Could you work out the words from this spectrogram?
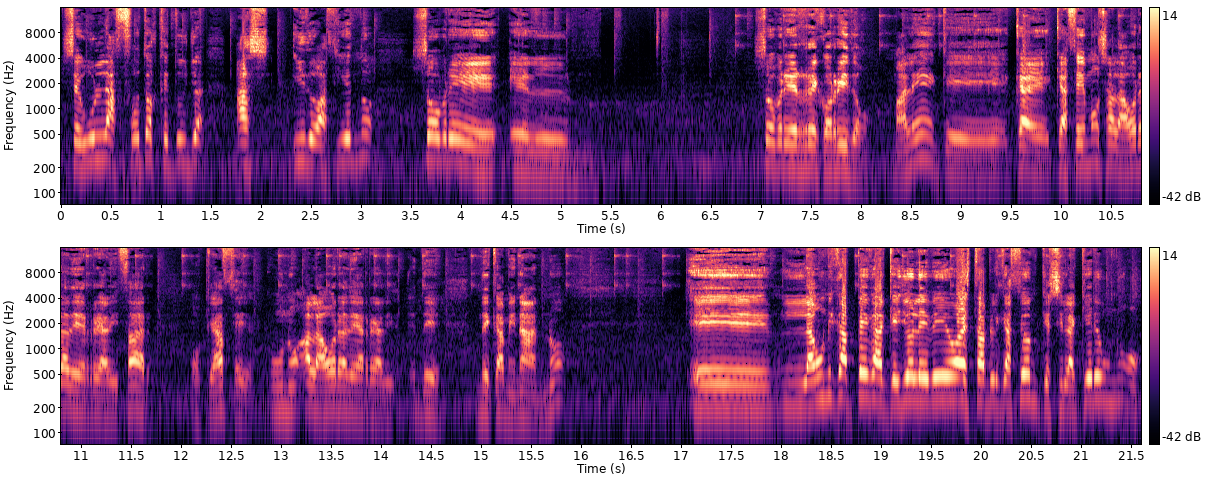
según las fotos que tú ya has ido haciendo sobre el sobre el recorrido, ¿vale? Que, que, hacemos a la hora de realizar, o que hace uno a la hora de, caminar, ¿no? Eh, la única pega que yo le veo a esta aplicación, que si la quiere uno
